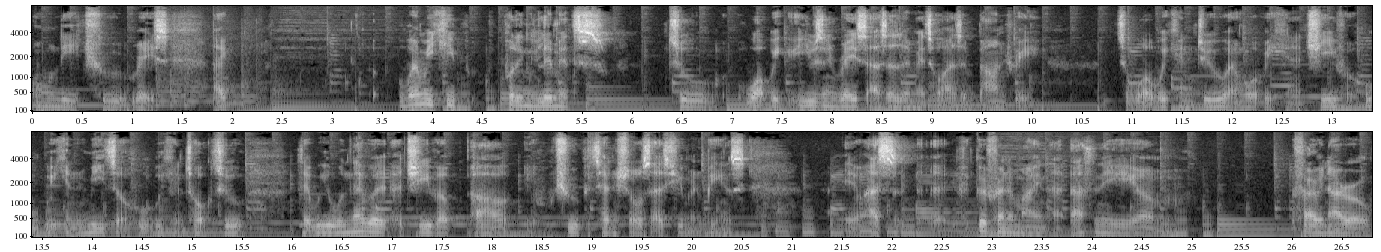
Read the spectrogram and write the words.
only true race. Like when we keep putting limits to what we using race as a limit or as a boundary to what we can do and what we can achieve or who we can meet or who we can talk to that we will never achieve our, our true potentials as human beings you know as a good friend of mine anthony um, Farinaro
